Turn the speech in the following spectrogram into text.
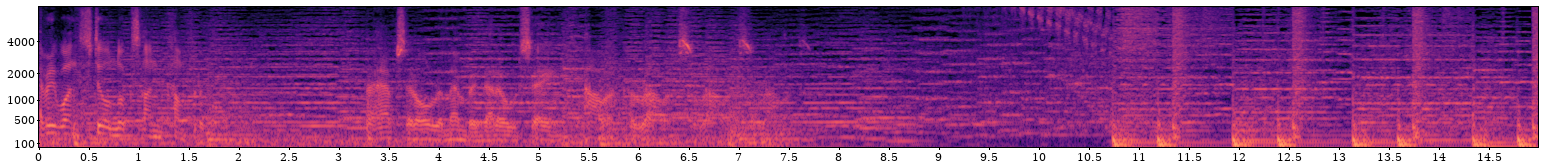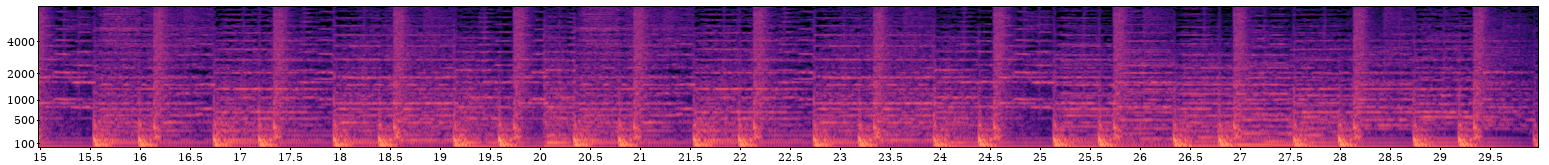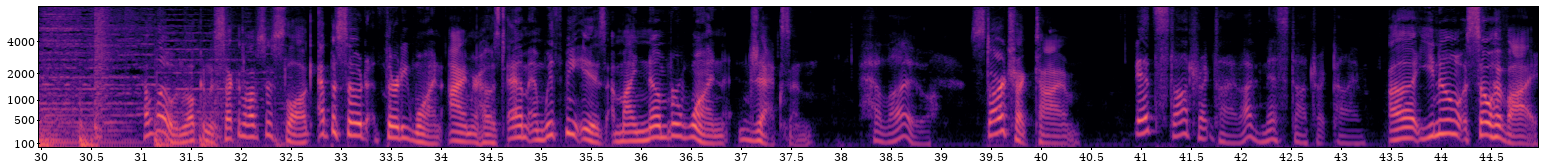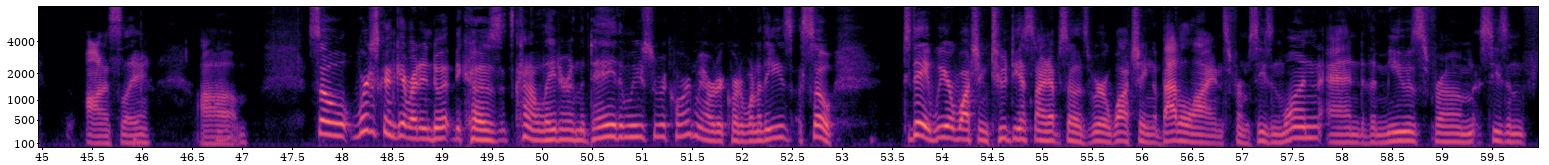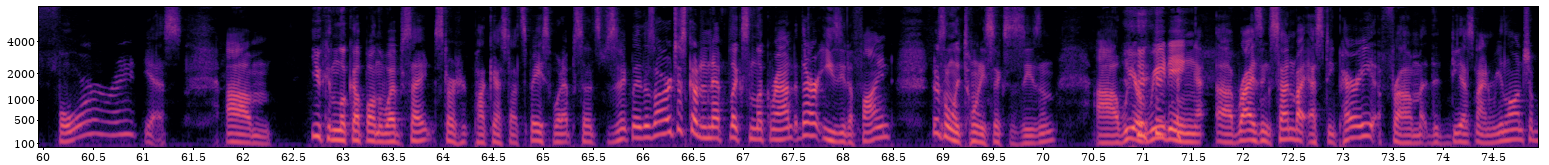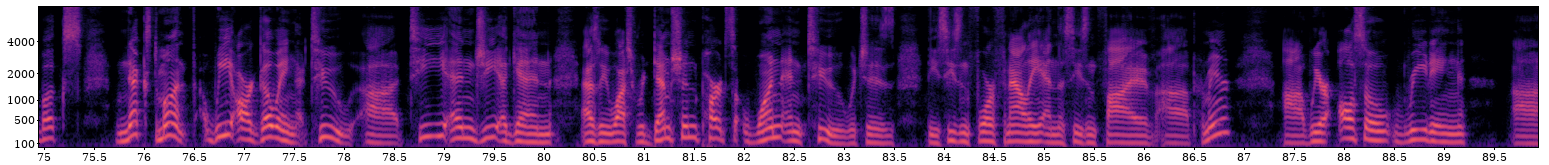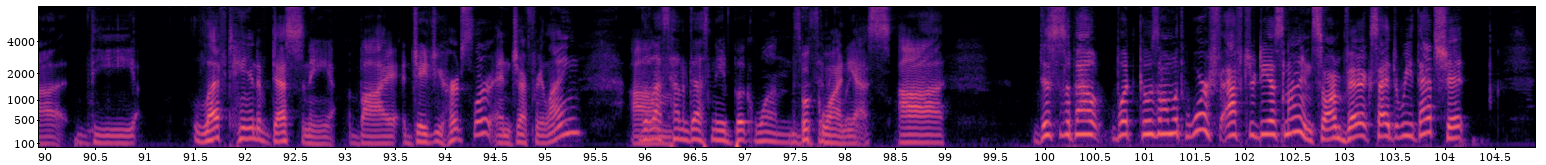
Everyone still looks uncomfortable. Perhaps they're all remembered that old saying, power corrupts. Hello and welcome to Second Officer Slog, episode 31. I'm your host M, and with me is my number one, Jackson. Hello. Star Trek time. It's Star Trek time. I've missed Star Trek time. Uh, you know, so have I, honestly. Um, so we're just gonna get right into it because it's kind of later in the day than we usually record. We already recorded one of these. So today we are watching two DS9 episodes. We're watching Battle Lines from season one and The Muse from season four, right? Yes. Um, you can look up on the website, StarTrekPodcast.space, what episodes specifically those are. Just go to Netflix and look around. They're easy to find. There's only 26 a season. Uh, we are reading uh, Rising Son by S.D. Perry from the DS9 relaunch of books. Next month, we are going to uh, TNG again as we watch Redemption Parts 1 and 2, which is the season 4 finale and the season 5 uh, premiere. Uh, we are also reading uh, the Left Hand of Destiny by J.G. Hertzler and Jeffrey Lang. The Last Hand of Destiny, book one. Book one, yes. Uh, this is about what goes on with Worf after DS9, so I'm very excited to read that shit.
